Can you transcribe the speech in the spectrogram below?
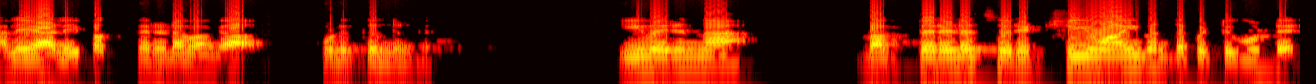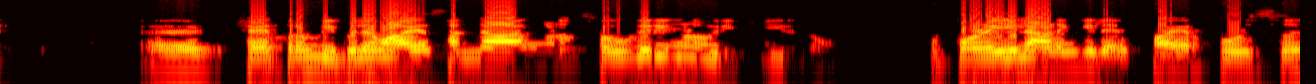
മലയാളി ഭക്തരുടെ വക കൊടുക്കുന്നുണ്ട്. ഈ വരുന്ന ഭക്തരുടെ സുരക്ഷയുമായി ബന്ധപ്പെട്ടുകൊണ്ട് ക്ഷേത്രം വിപുലമായ സന്നാഹങ്ങളും സൗകര്യങ്ങളും ഒരുക്കിയിരുന്നു. പുഴയിലാണെങ്കിൽ ഫയർഫോഴ്സ്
